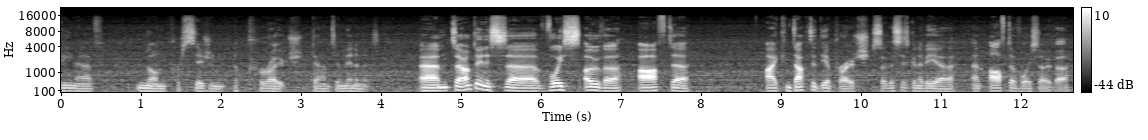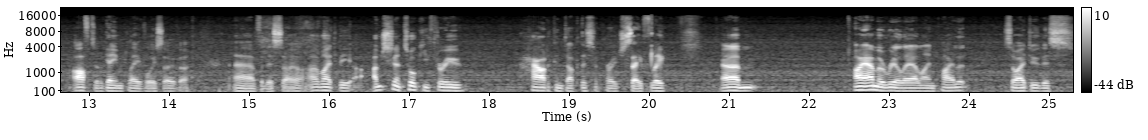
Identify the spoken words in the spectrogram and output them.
VNAV non-precision approach down to minimus. Um, so I'm doing this uh, voice over after I conducted the approach, so this is going to be a, an after voiceover, after the gameplay voiceover uh, for this. So I might be, I'm just going to talk you through how to conduct this approach safely. Um, I am a real airline pilot, so I do this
